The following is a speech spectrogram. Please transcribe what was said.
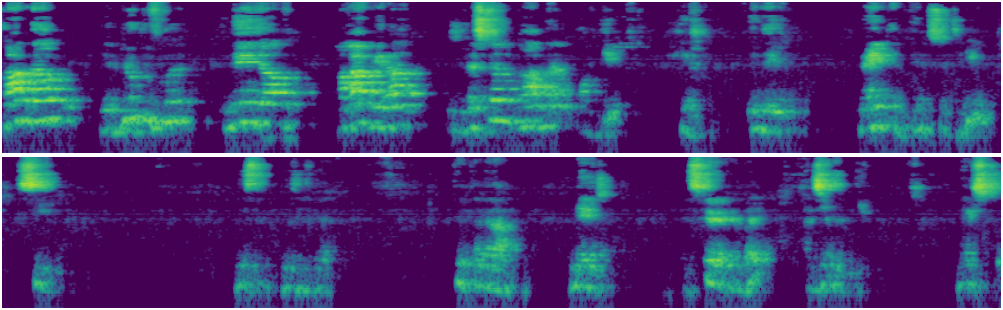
carved out a beautiful image of Mahavira the western corner of the hill in the 9th and 10th century C. This, this is the Tirthankara image excavated by. Next.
